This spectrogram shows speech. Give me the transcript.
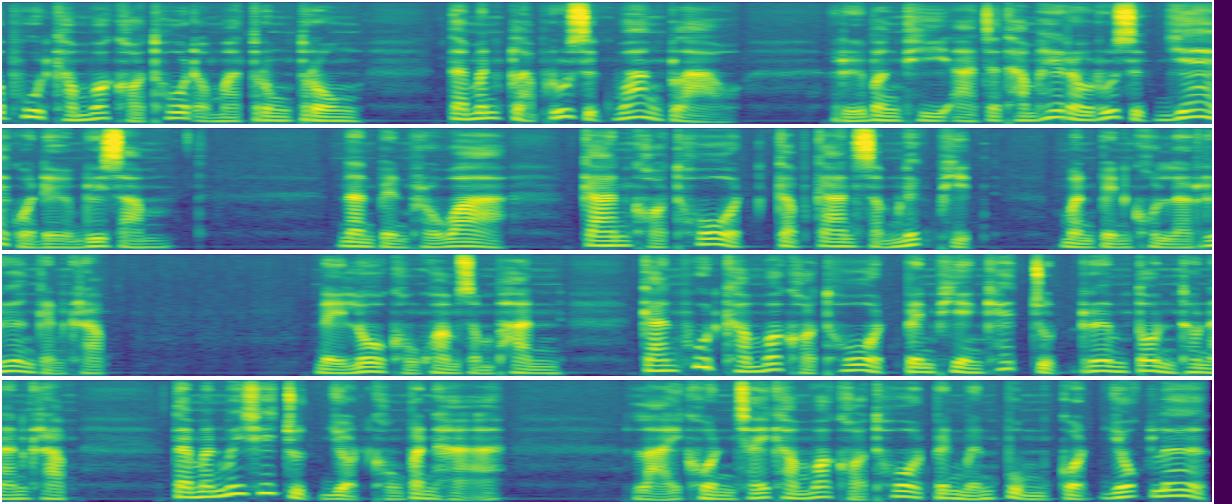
ก็พูดคำว่าขอโทษออกมาตรงๆ แต่มันกลับรู้สึกว่างเปล่า หรือบางทีอาจจะทำให้เรารู้สึกแย่กว่าเดิมด้วยซ้ำนั่นเป็นเพราะว่า การขอโทษกับการสำนึกผิด มันเป็นคนละเรื่องกันครับ ในโลกของความสัมพันธ์ การพูดคำว่าขอโทษเป็นเพียงแค่จุดเริ่มต้นเท่านั้นครับ แต่มันไม่ใช่จุดหยดของปัญหา หลายคนใช้คำว่าขอโทษเป็นเหมือนปุ่มกดยกเลิก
